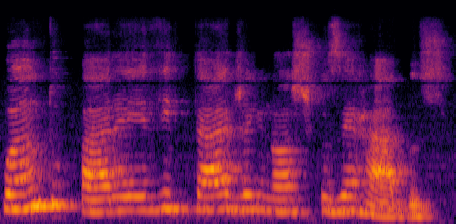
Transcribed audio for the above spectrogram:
quanto para evitar diagnósticos errados.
